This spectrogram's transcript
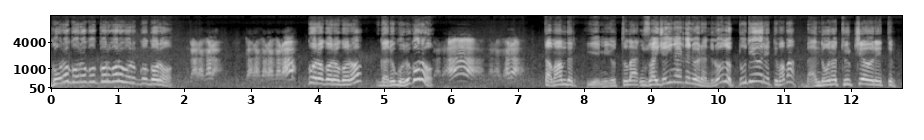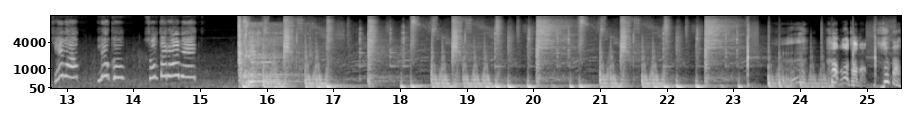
Goro goro go goro goro goro go goro. Gara gara. Gara gara. Goro goro goro. Garu guru goro. Gara. Gara. Tamamdır. Yemi yuttular. Uzaycayı nereden öğrendin oğlum? Dudi öğretti baba. Ben de ona Türkçe öğrettim. Lokum. Sultanahmet. Kablo tamam. Süper.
